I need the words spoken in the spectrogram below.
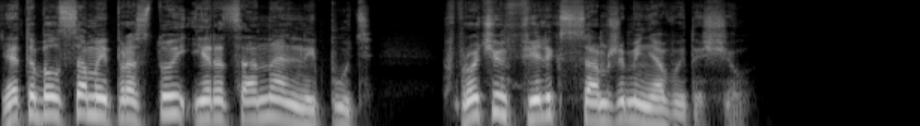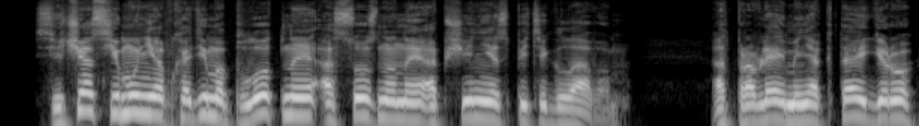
Это был самый простой и рациональный путь. Впрочем, Феликс сам же меня вытащил. Сейчас ему необходимо плотное, осознанное общение с Пятиглавом. Отправляя меня к Тайгеру,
